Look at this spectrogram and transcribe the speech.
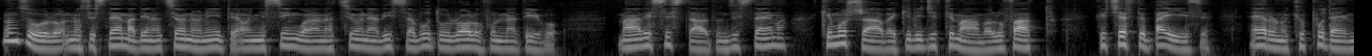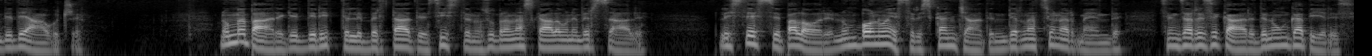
Non solo nel sistema delle Nazioni Unite ogni singola nazione avesse avuto un ruolo fondativo, ma avesse stato un sistema che mostrava e che legittimava lo fatto che certi paesi erano più potenti di altri. Non mi pare che diritti e libertà esistano sopra una scala universale. Le stesse parole non possono essere scanciate internazionalmente senza risicare di non capirsi.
